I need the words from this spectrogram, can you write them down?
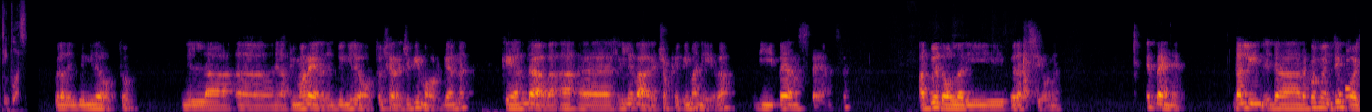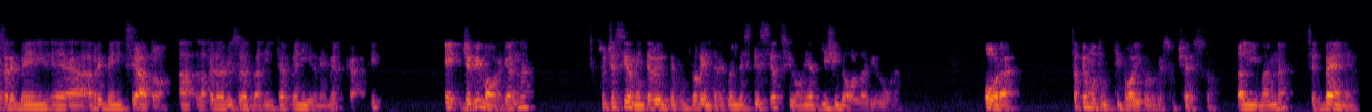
18 plus. quella del 2008, nella, eh, nella primavera del 2008 c'era JP Morgan che andava a eh, rilevare ciò che rimaneva di Bear Stearns a 2 dollari per azione. Ebbene, da, da- da quel momento in poi sarebbe, eh, avrebbe iniziato a- la Federal Reserve ad intervenire nei mercati e JP Morgan successivamente avrebbe potuto vendere quelle stesse azioni a 10 dollari l'una. Ora, sappiamo tutti poi quello che è successo. Da Lehman, sebbene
